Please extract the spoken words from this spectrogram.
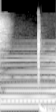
you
